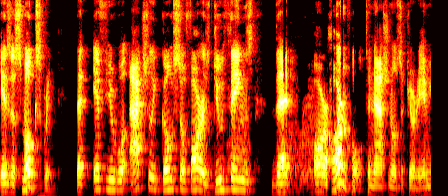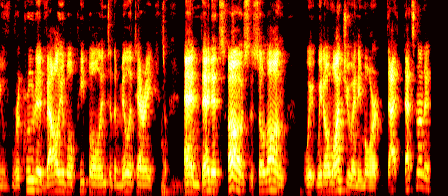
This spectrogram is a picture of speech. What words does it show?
is a smokescreen. That if you will actually go so far as do things that are harmful to national security and you've recruited valuable people into the military so, and then it's oh so, so long we, we don't want you anymore that that's not a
